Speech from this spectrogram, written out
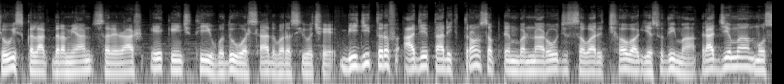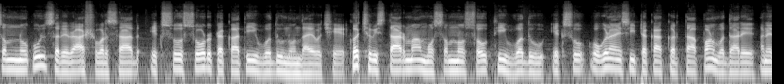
ચોવીસ કલાક દરમિયાન સરેરાશ એક ઇંચથી વધુ વરસાદ વરસ્યો છે. બીજી તરફ આજે તારીખ ત્રણ સપ્ટેમ્બરના રોજ સવારે છ વાગ્યા સુધીમાં રાજ્યમાં મોસમનો કુલ સરેરાશ વરસાદ એકસો સોળ ટકાથી વધુ નોંધાયો છે. કચ્છ વિસ્તારમાં મોસમનો સૌથી વધુ એકસો ઓગણએંસી ટકા કરતાં પણ વધારે અને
